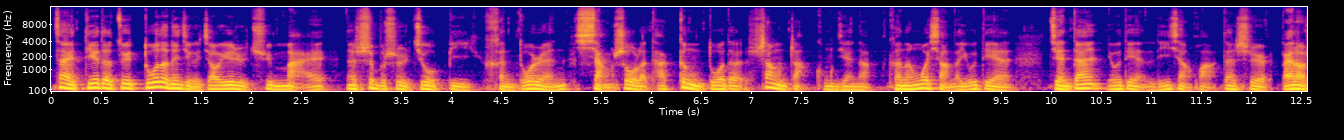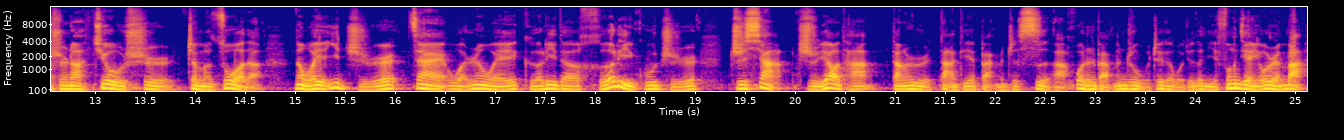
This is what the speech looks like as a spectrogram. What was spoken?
在跌的最多的那几个交易日去买，那是不是就比很多人享受了它更多的上涨空间呢？可能我想的有点简单，有点理想化，但是白老师呢就是这么做的。那我也一直在我认为格力的合理估值之下，只要它当日大跌百分之四啊，或者是百分之五，这个我觉得你丰俭由人吧，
